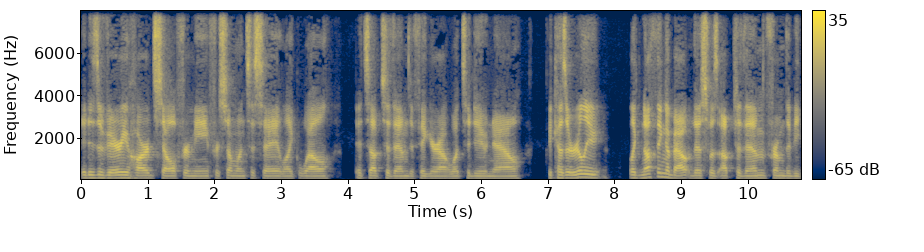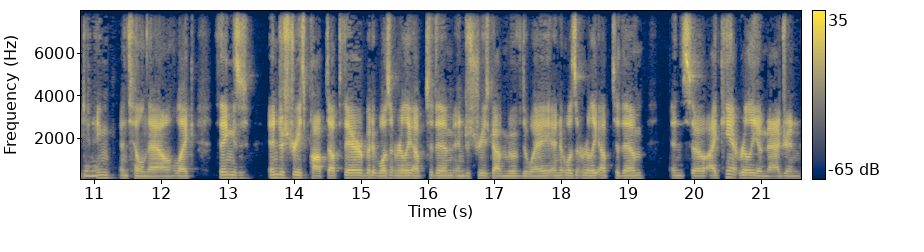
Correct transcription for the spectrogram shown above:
it is a very hard sell for me for someone to say like well it's up to them to figure out what to do now because it really like nothing about this was up to them from the beginning until now like things industries popped up there, but it wasn't really up to them. Industries got moved away and it wasn't really up to them. And so I can't really imagine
